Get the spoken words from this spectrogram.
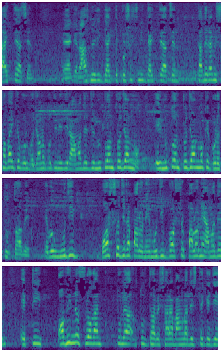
দায়িত্বে আছেন রাজনৈতিক দায়িত্বে, প্রশাসনিক দায়িত্বে আছেন, তাদের আমি সবাইকে বলব, জনপ্রতিনিধিরা, আমাদের যে নতুন প্রজন্ম, এই নতুন প্রজন্মকে গড়ে তুলতে হবে এবং মুজিব বর্ষ যেটা পালন এই মুজিব বর্ষ পালনে আমাদের একটি অভিন্ন স্লোগান তুলে, তুলতে হবে সারা বাংলাদেশ থেকে যে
